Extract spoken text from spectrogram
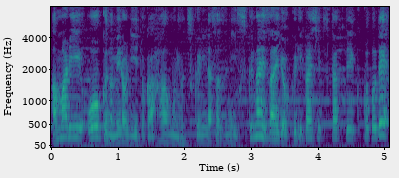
あまり多くのメロディーとかハーモニーを作り出さずに少ない材料を繰り返し使っていくことで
